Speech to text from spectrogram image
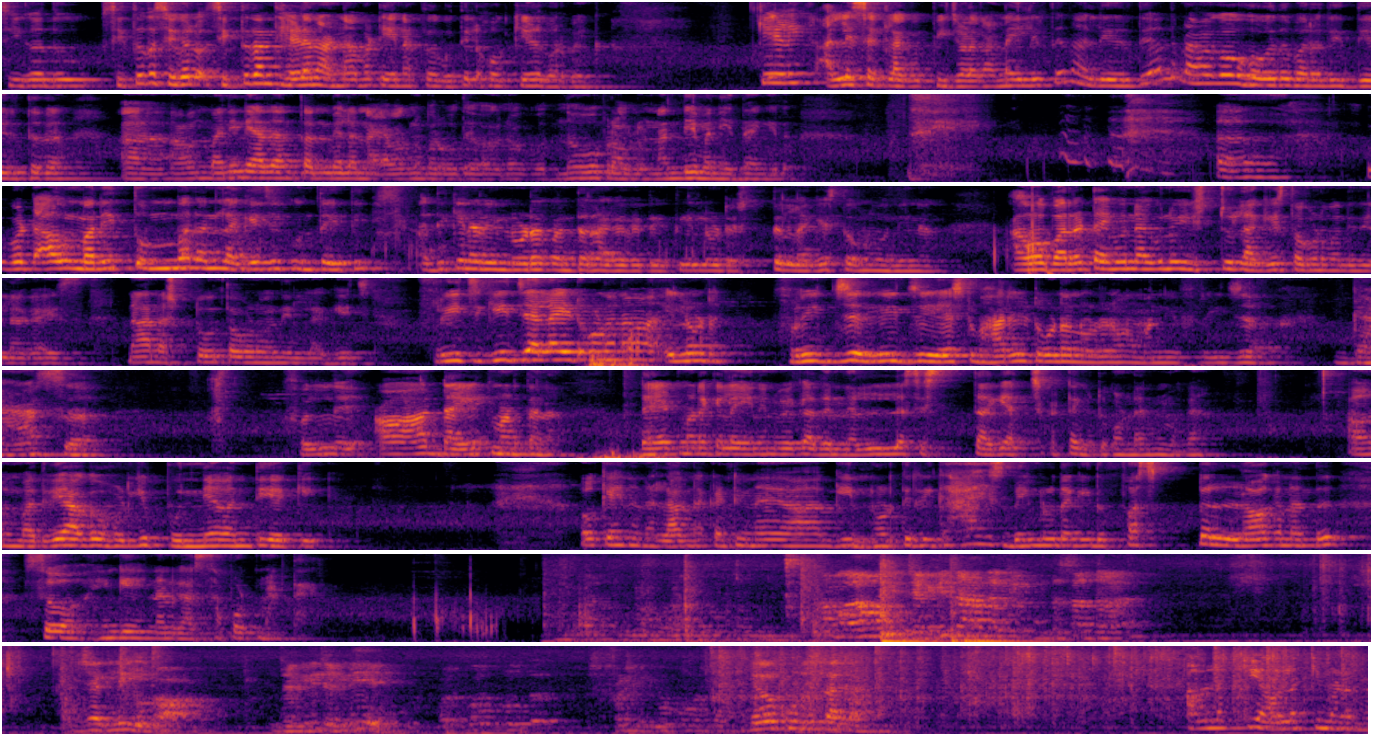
ಸಿಗೋದು, ಸಿಗ್ತದ ಸಿಗಲ್ಲ ಸಿಗ್ತದ ಅಂತ ಹೇಳೋಣ ಅಣ್ಣ ಬಟ್ ಏನಾಗ್ತದೆ ಗೊತ್ತಿಲ್ಲ, ಹೋಗಿ ಕೇಳಿ ಬರಬೇಕು. ಕೇಳಿ, ಅಲ್ಲೇ ಸೆಟ್ಲ್ ಆಗ್ಬೇಕು ಪಿ ಜಿ ಒಳಗೆ. ಅಣ್ಣ ಇಲ್ಲಿರ್ತೇನೆ ಅಲ್ಲಿ ಇರ್ತೀವಿ ಅಂದ್ರೆ ನಾವಾಗ ಹೋಗೋದು ಬರೋದು ಇದ್ದೇ ಇರ್ತದೆ. ಅವ್ನ ಮನೆನೇ ಅದ ಅಂತ ಅಂದಮೇಲೆ ನಾ ಯಾವಾಗಲೂ ಬರ್ಬೋದು ಯಾವಾಗ ಹೋಗ್ಬೋದು ನೋ ಪ್ರಾಬ್ಲಮ್ ನಂದೇ ಮನೆ ಇದ್ದಂಗೆ ಬಟ್ ಅವ್ನ ಮನೆ ತುಂಬ ನನ್ನ ಲಗೇಜ್ ಕುಂತೈತಿ. ಅದಕ್ಕೆ ನಾನು ಹಿಂಗೆ ನೋಡೋಕೆ ಒಂಥರ ಆಗತೈತಿ ಇಲ್ಲಿ ನೋಡ್ರಿ ಎಷ್ಟು ಲಗೇಜ್ ತೊಗೊಂಡು ಬಂದೀನಿ ನಾನು. ಅವ ಬರೋ ಟೈಮಿನಾಗೂ ಇಷ್ಟು ಲಗೇಜ್ ತೊಗೊಂಡು ಬಂದಿದ್ದಿಲ್ಲ ಗೈಸ್ ನಾನು ಅಷ್ಟೊಂದು ತೊಗೊಂಡು ಬಂದಿಲ್ಲ ಲಗೇಜ್ ಫ್ರಿಜ್ ಗೀಜ್ ಎಲ್ಲ ಇಟ್ಕೊಂಡನ ಇಲ್ಲಿ ನೋಡ್ರಿ ಫ್ರಿಜ್ ಗೀಜ್ ಎಷ್ಟು ಭಾರಿ ಇಟ್ಕೊಂಡ ನೋಡ್ರಿ ನಮ್ಮ ಮನೆ ಫ್ರಿಜ್ ಗ್ಯಾಸ್ ಫುಲ್ ಆ ಡಯಟ್ ಮಾಡ್ತಾನೆ. ಡಯಟ್ ಮಾಡೋಕ್ಕೆಲ್ಲ ಏನೇನು ಬೇಕು ಅದನ್ನೆಲ್ಲ ಶಿಸ್ತಾಗಿ ಅಚ್ಚುಕಟ್ಟಾಗಿ ಇಟ್ಕೊಂಡ ನನ್ನ ಮಗ. ಅವನು ಮದುವೆ ಆಗೋ ಹುಡುಗಿ ಪುಣ್ಯವಂತಿ ಅಕ್ಕಿ. ಓಕೆ ನನ್ನ ಲಾಗ್ನ ಕಂಟಿನ್ಯೂ ಆಗಿ ನೋಡ್ತೀರಿ ಗಾಯ್ಸ್ ಬೆಂಗಳೂರದಾಗ ಇದು ಫಸ್ಟ್ ಲಾಗ್ ನಂದು. ಸೊ ಹೀಗೆ ನನಗೆ ಸಪೋರ್ಟ್ ಮಾಡ್ತಾರೆ ಜಗಲಿ ತರದಕ್ಕೆ ಕುಂಡ್ರಸದ ಜಗಲಿ. ಜಗಲಿ ಜಗಲಿ. ದೇವ್ರು ಕುಡಿಸ್ತಾಕ ಅವಲಕ್ಕಿ ಅವಲಕ್ಕಿ ಮಾಡೋದು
